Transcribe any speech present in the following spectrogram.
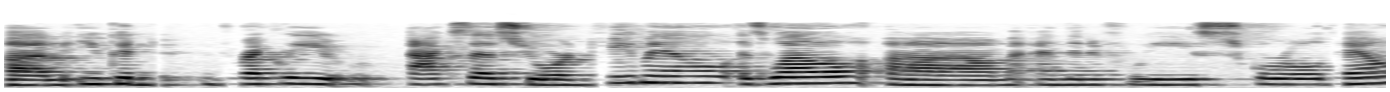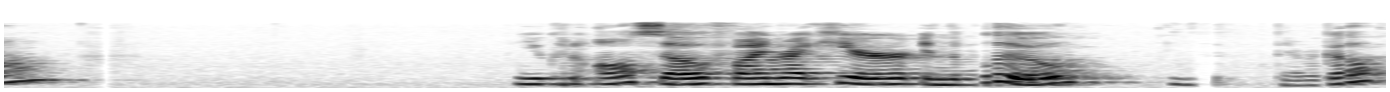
Um, you could directly access your Gmail as well. Um, and then if we scroll down, you can also find right here in the blue there we go.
